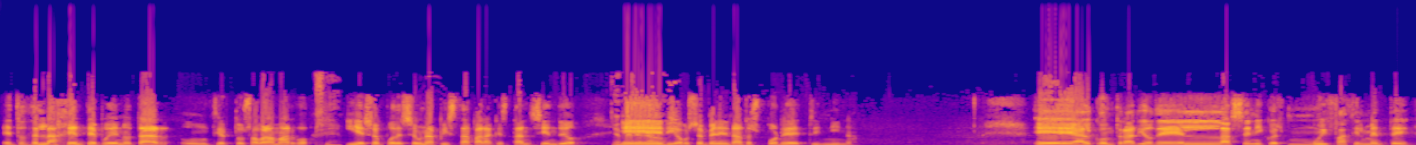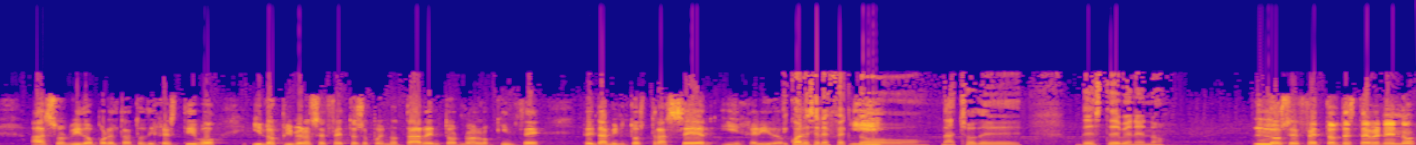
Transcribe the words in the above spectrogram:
Entonces la gente puede notar un cierto sabor amargo Sí. y eso puede ser una pista para que están siendo, Envenenados. eh, digamos, envenenados por estrinina. Eh, al contrario del arsénico, es muy fácilmente absorbido por el tracto digestivo y los primeros efectos se pueden notar en torno a los 15-30 minutos tras ser ingerido. ¿Y cuál es el efecto, Nacho, de, de este veneno? Los efectos de este veneno,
